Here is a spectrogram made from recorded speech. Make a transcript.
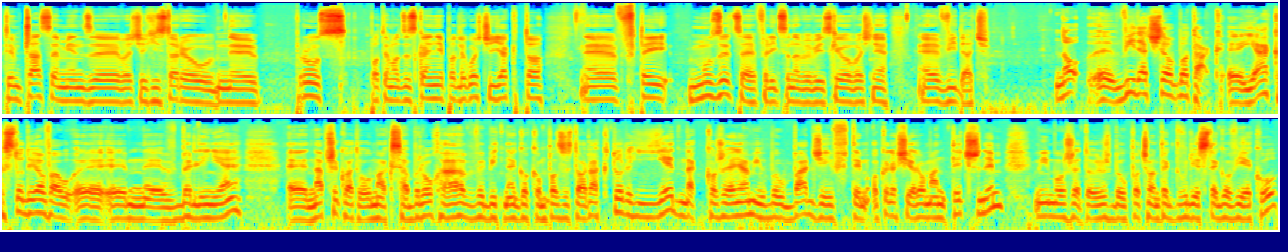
tymczasem między właśnie historią Prus, potem odzyskanie niepodległości, jak to y, w tej muzyce Feliksa Nowowiejskiego właśnie y, widać? No, e, widać to, bo tak, e, jak studiował e, w Berlinie, na przykład u Maxa Brucha, wybitnego kompozytora, który jednak korzeniami był bardziej w tym okresie romantycznym, mimo że to już był początek XX wieku,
